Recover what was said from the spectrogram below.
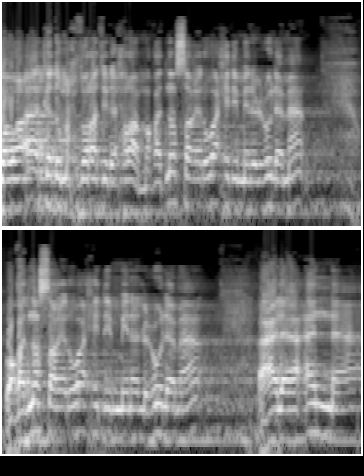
وهو آكد محظورات الإحرام. وقد نص غير واحد من العلماء وقد نص غير واحد من العلماء على أن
